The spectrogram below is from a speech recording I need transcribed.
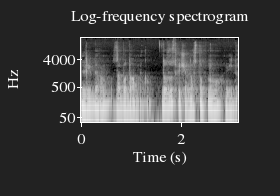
лідером-забудовником. До зустрічі в наступному відео.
